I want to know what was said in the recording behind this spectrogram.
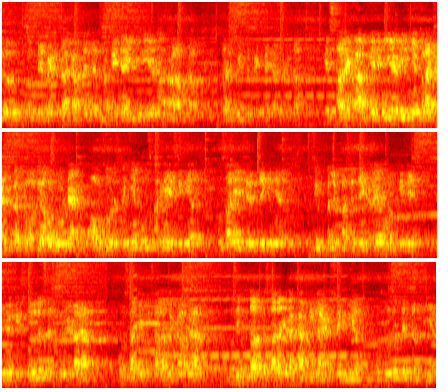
ਧੁੱਪੇ ਬੈਠਦਾ, ਘਰ ਕਰਦੇ ਜਾਂ ਥੱਲੇ ਜਾਈ ਜੀ ਜਿਹੜਾ ਖਰਾਬ ਦਾ ਸਾਡੇ ਵਿੱਚ ਬੈਠਿਆ ਜਾ ਸਕਦਾ। ਇਹ ਸਾਰੇ ਘਰ ਦੀਆਂ ਜਿਹੜੀਆਂ ਵੀ ਇਹਦੀਆਂ ਕਲਾਈਮੇਟ ਕੰਟਰੋਲ ਦੀਆਂ ਆਊਟਡੋਰ ਹੈ ਆਊਟਡੋਰ ਸੀਗੀਆਂ ਉਹ ਸਾਰੀਆਂ ਏਸੀ ਦੀਆਂ, ਉਹ ਸਾਰੇ ਏਸੀ ਦਿੱਤੇ ਗਈਆਂ। ਤੁਸੀਂ ਉੱਪਰਲੇ ਪਾਸੇ ਦੇਖ ਰਹੇ ਹੋ ਮੌਕੇ ਦੇ, ਜਿਵੇਂ ਕਿ ਸੋਲਰ ਸਿਸਟਮ ਜਿਹੜਾ ਆ, ਉਹ ਸਾਡੇ ਕੋਲ ਸਾਰਾ ਲੱਗਾ ਹੋਇਆ। ਉਹਦੇ ਮੁਤਾਬਕ ਸਾਰਾ ਜਿਹੜਾ ਘਰ ਦੀ ਲਾਈਟ ਸੀਗੀ ਆ, ਉਹ ਸੋਲਰ ਤੇ ਚੱਲਦੀ ਆ।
